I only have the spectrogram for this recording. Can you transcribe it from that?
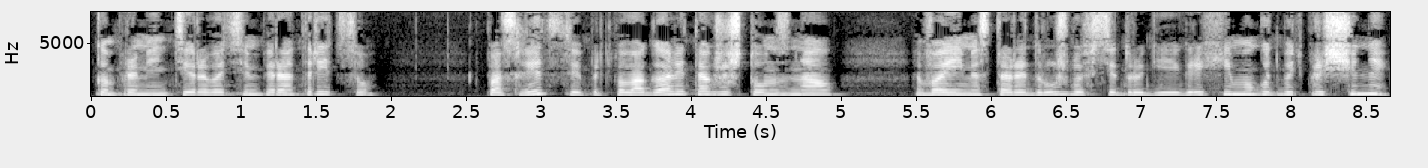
компрометировать императрицу. Впоследствии предполагали также, что он знал, во имя старой дружбы все другие грехи могут быть прощены,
